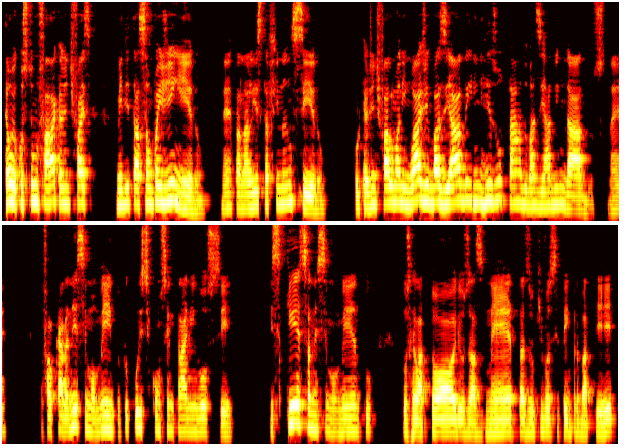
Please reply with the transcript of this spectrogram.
Então, eu costumo falar que a gente faz meditação para engenheiro, né, para analista financeiro, porque a gente fala uma linguagem baseada em resultado, baseado em dados. Né? Eu falo, cara, nesse momento, procure se concentrar em você. Esqueça nesse momento os relatórios, as metas, o que você tem para bater.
